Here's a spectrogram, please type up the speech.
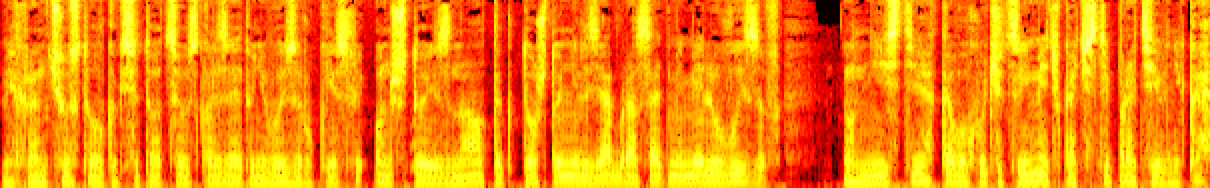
Михран чувствовал, как ситуация ускользает у него из рук. Если он что и знал, так то, что нельзя бросать Мемелю вызов — он не из тех, кого хочется иметь в качестве противника.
